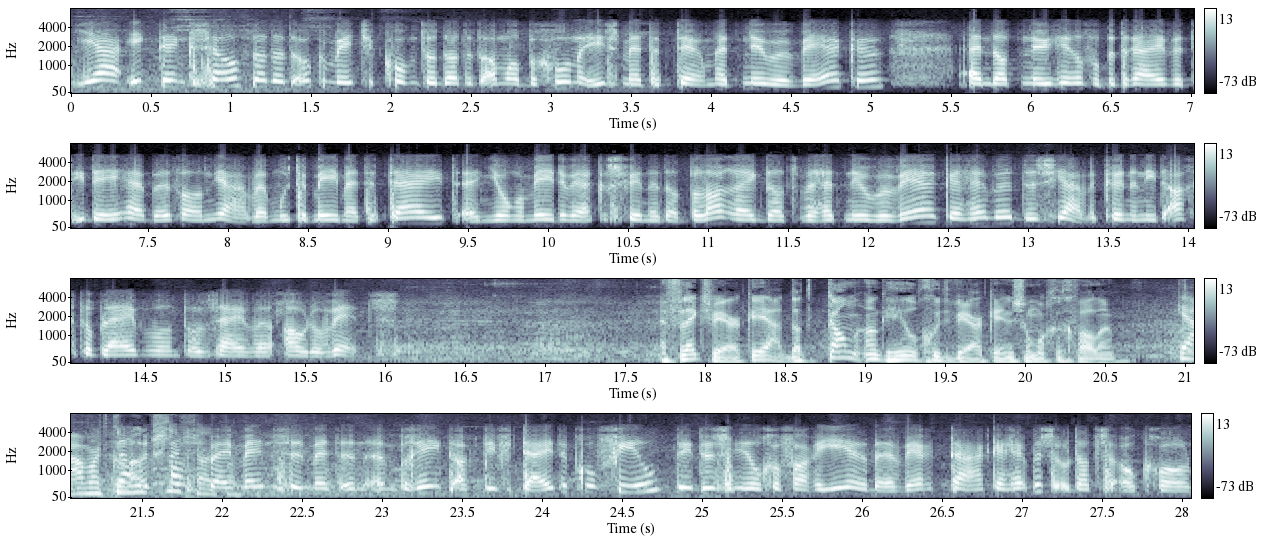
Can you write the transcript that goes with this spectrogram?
Ja, ik denk zelf dat het ook een beetje komt doordat het allemaal begonnen is met de term het nieuwe werken. En dat nu heel veel bedrijven het idee hebben van ja, we moeten mee met de tijd. En jonge medewerkers vinden dat belangrijk dat we het nieuwe werken hebben. Dus ja, we kunnen niet achterblijven, want dan zijn we ouderwets. En flexwerken, ja, dat kan ook heel goed werken in sommige gevallen. Ja, maar het kan nou, ook slecht zijn. bij mensen met een, een breed activiteitenprofiel... die dus heel gevarieerde werktaken hebben... zodat ze ook gewoon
